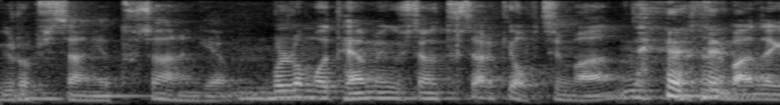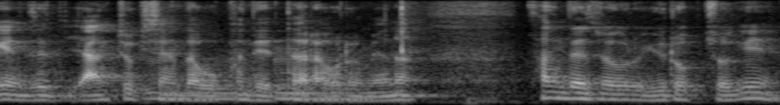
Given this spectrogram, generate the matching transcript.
유럽 시장에 투자하는 게 음. 물론 뭐 대한민국 시장에 투자할 수 없지만 네. 만약에 이제 양쪽 시장 다 음. 오픈돼 있다라고 그러면은 상대적으로 유럽 쪽이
